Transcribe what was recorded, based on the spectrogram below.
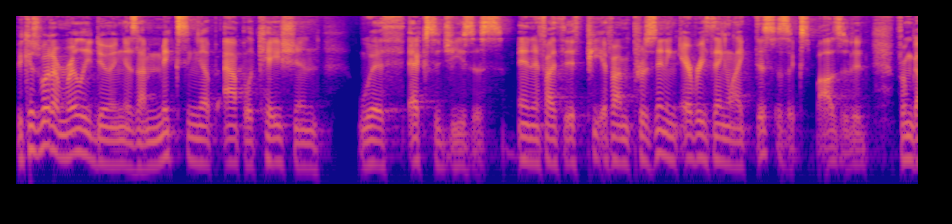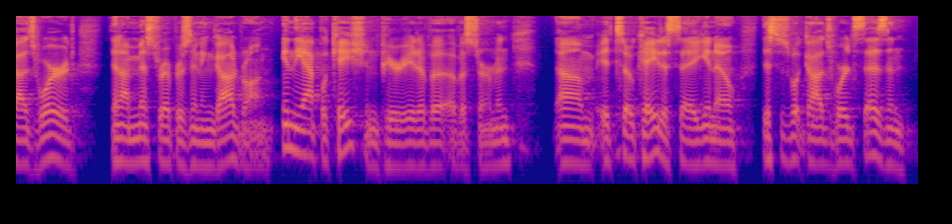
because what I'm really doing is I'm mixing up application with exegesis. And if I if, if I'm presenting everything like this is exposited from God's word, then I'm misrepresenting God wrong. In the application period of a, of a sermon, um, it's okay to say, you know, this is what God's word says, and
